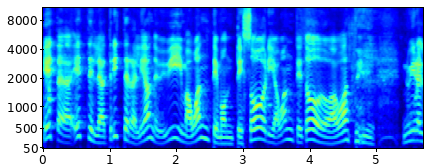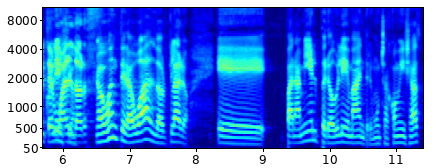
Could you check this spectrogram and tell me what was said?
Esta, esta es la triste realidad donde vivimos. Aguante Montessori, aguante todo, aguante no ir al colegio. Waldorf. Aguante la Waldorf, claro. Eh, para mí el problema, entre muchas comillas,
